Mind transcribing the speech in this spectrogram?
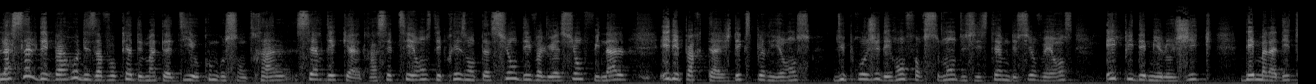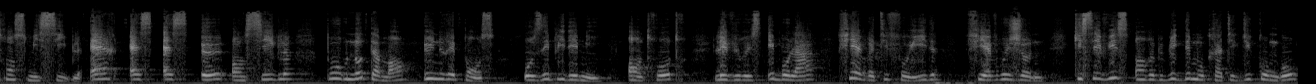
La salle des barreaux des avocats de Matadi au Congo central sert des cadres à cette séance des présentations d'évaluation finale et des partages d'expériences du projet des renforcements du système de surveillance épidémiologique des maladies transmissibles, RSSE en sigle, pour notamment une réponse aux épidémies, entre autres les virus Ebola, fièvre typhoïde, fièvre jaune, qui sévissent en République démocratique du Congo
